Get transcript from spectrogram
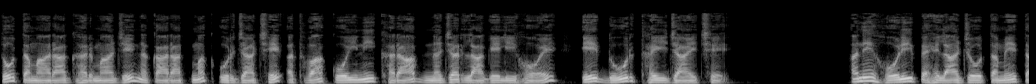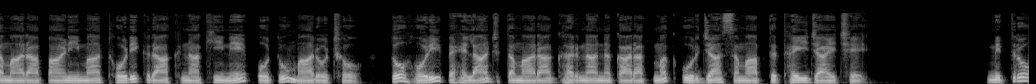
તો તમારા ઘરમાં જે નકારાત્મક ઊર્જા છે અથવા કોઈની ખરાબ નજર લાગેલી હોય, એ દૂર થઈ જાય છે. અને હોળી પહેલા જો તમે તમારા પાણીમાં થોડીક રાખ નાખીને પોતું મારો છો, તો હોળી પહેલા જ તમારા ઘરના નકારાત્મક ઊર્જા સમાપ્ત થઈ જાય છે. મિત્રો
